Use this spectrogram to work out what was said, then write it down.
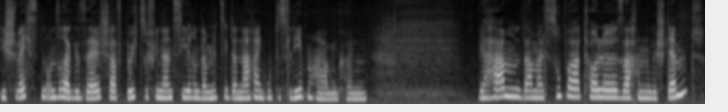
die Schwächsten unserer Gesellschaft durchzufinanzieren, damit sie danach ein gutes Leben haben können. Wir haben damals super tolle Sachen gestemmt,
